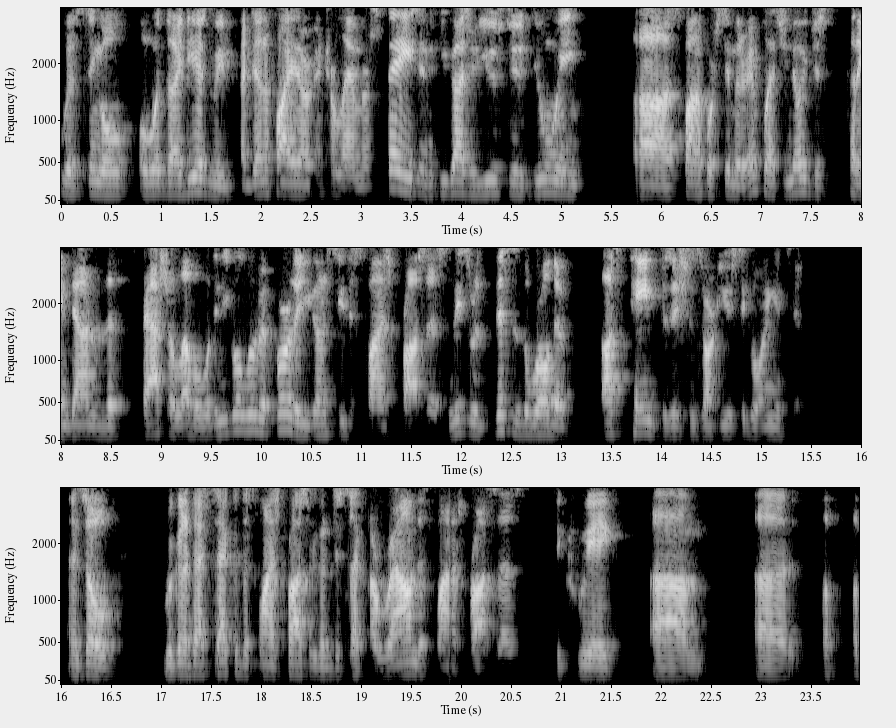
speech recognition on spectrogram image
with a single, or with the idea is we identify our interlaminar space, and if you guys are used to doing uh, spinal cord stimulator implants, you know you're just cutting down to the fascial level. Well, then you go a little bit further, you're going to see the spinous process, and these are this is the world that us pain physicians aren't used to going into, and so we're going to dissect the spinous process. We're going to dissect around the spinous process to create um, uh, a, a,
